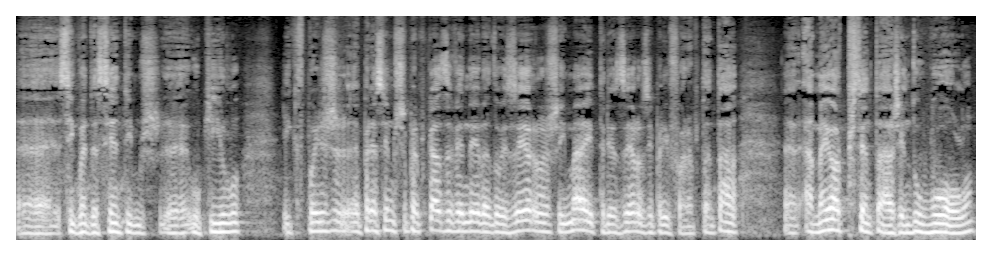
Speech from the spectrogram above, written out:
uh, 50 cêntimos uh, o quilo, e que depois aparecem nos supermercados a vender a 2 euros e meio, 3 euros e por aí fora. Portanto, há a maior percentagem do bolo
